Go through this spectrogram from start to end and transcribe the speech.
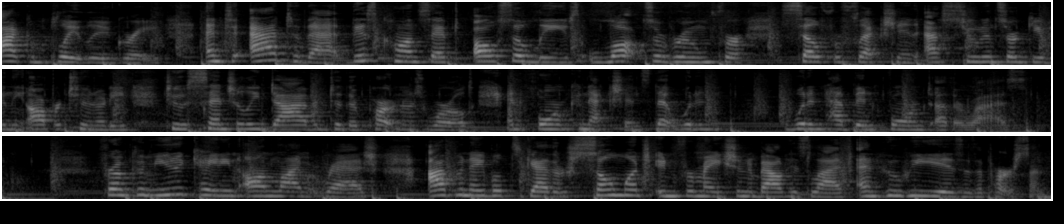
I completely agree. And to add to that, this concept also leaves lots of room for self reflection as students are given the opportunity to essentially dive into their partner's world and form connections that wouldn't, wouldn't have been formed otherwise. From communicating online with Raj, I've been able to gather so much information about his life and who he is as a person.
